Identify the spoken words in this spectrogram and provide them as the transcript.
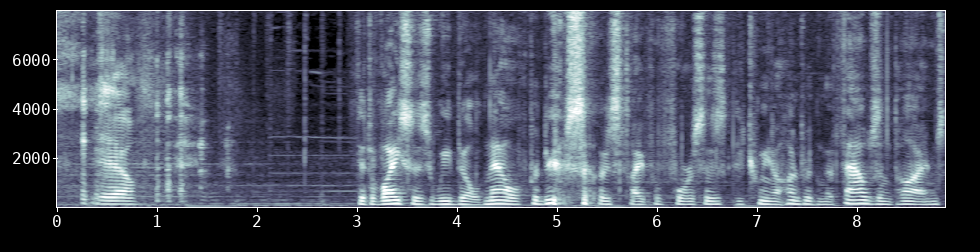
yeah. The devices we build now produce those type of forces between 100 and 1,000 times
